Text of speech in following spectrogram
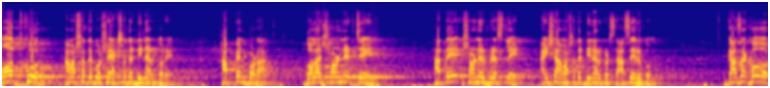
মদ খোর আমার সাথে বসে একসাথে ডিনার করে। হাফ প্যান্ট পরা গলায় স্বর্ণের চেইন, হাতে স্বর্ণের ব্রেসলেট, আইসা আমার সাথে ডিনার করছে, আছে এরকম। গাজাখোর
